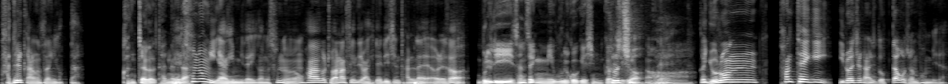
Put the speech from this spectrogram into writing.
닫을 가능성이 높다. 건짝을 네, 닫는다. 수능 이야기입니다. 이거는 수능. 화학을 좋아하는 학생들이 많기 때문에 내신 달라요. 그래서 물리 선생님이 울고 계십니까? 그렇죠. 지금? 네. 아. 그러니까 이런 선택이 이루어질 가능성이 높다고 저는 봅니다.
